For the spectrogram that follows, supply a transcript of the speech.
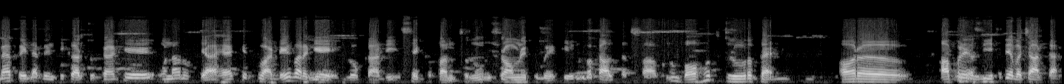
ਮੈਂ ਪਹਿਲਾਂ ਬੇਨਤੀ ਕਰ ਚੁੱਕਾ ਕਿ ਉਹਨਾਂ ਨੂੰ ਕਿਹਾ ਹੈ ਕਿ ਤੁਹਾਡੇ ਵਰਗੇ ਲੋਕਾਂ ਦੀ ਸਿੱਖ ਪੰਥ ਨੂੰ ਸ਼੍ਰੋਮਣੀ ਕਮੇਟੀ ਨੂੰ ਅਕਾਲ ਤਖਤ ਸਾਹਿਬ ਨੂੰ ਬਹੁਤ ਜ਼ਰੂਰਤ ਹੈ ਔਰ ਆਪਣੇ ਅਸੀਸ ਤੇ ਵਿਚਾਰ ਕਰ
